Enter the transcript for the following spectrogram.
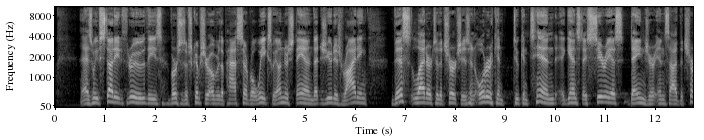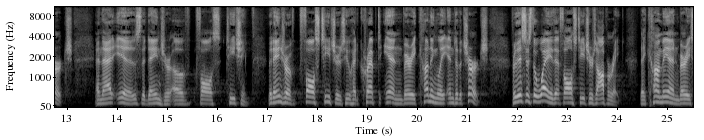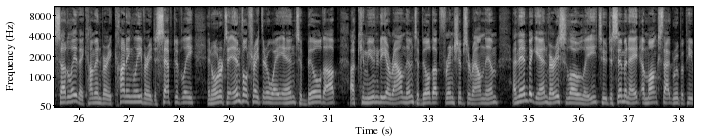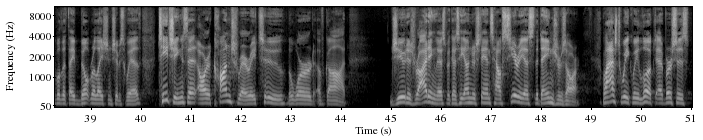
As we've studied through these verses of Scripture over the past several weeks, we understand that Jude is writing this letter to the churches in order to contend against a serious danger inside the church, and that is the danger of false teaching the danger of false teachers who had crept in very cunningly into the church. For this is the way that false teachers operate. They come in very subtly, they come in very cunningly, very deceptively, in order to infiltrate their way in, to build up a community around them, to build up friendships around them, and then begin very slowly to disseminate amongst that group of people that they've built relationships with teachings that are contrary to the Word of God. Jude is writing this because he understands how serious the dangers are. Last week we looked at verses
